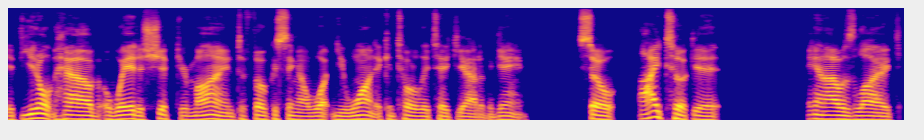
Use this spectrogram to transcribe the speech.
If you don't have a way to shift your mind to focusing on what you want, it can totally take you out of the game. So I took it and I was like,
